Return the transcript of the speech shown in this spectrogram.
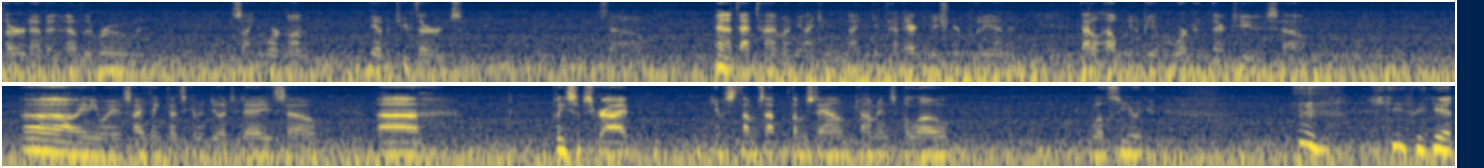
third of it of the room and so I can work on the other two thirds. So and at that time I mean I can I can get that air conditioner put in and that'll help me to be able to work up there too so uh, anyways I think that's gonna do it today so uh, please subscribe give us thumbs up thumbs down comments below. We'll see you again. Excuse me again.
